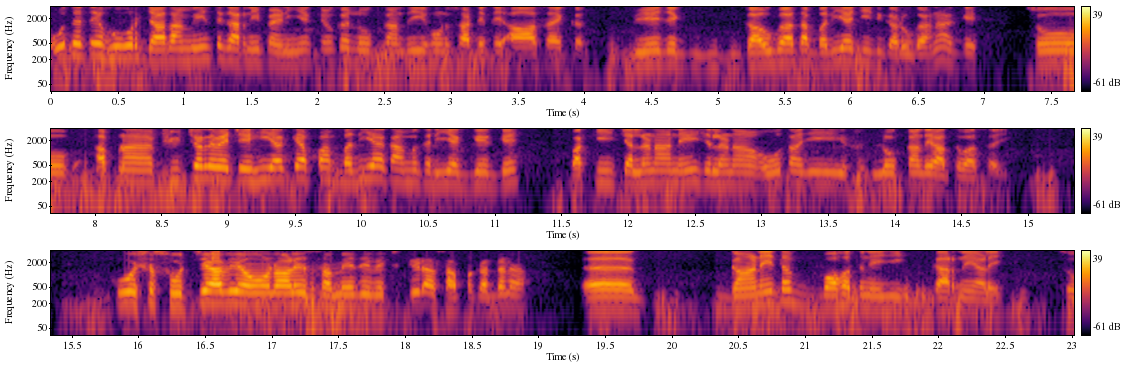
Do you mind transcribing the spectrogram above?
ਉਹਦੇ ਤੇ ਹੋਰ ਜ਼ਿਆਦਾ ਮਿਹਨਤ ਕਰਨੀ ਪੈਣੀ ਹੈ ਕਿਉਂਕਿ ਲੋਕਾਂ ਦੀ ਹੁਣ ਸਾਡੇ ਤੇ ਆਸ ਹੈ ਇੱਕ, ਵੀ ਇਹ ਜੇ ਗਾਊਗਾ ਤਾਂ ਵਧੀਆ ਚੀਜ਼ ਕਰੂਗਾ ਨਾ ਅੱਗੇ। ਸੋ ਆਪਣਾ ਫਿਊਚਰ ਦੇ ਵਿੱਚ ਇਹੀ ਆ ਕਿ ਆਪਾਂ ਵਧੀਆ ਕੰਮ ਕਰੀਏ ਅੱਗੇ ਅੱਗੇ, ਬਾਕੀ ਚੱਲਣਾ ਨਹੀਂ ਚੱਲਣਾ, ਉਹ ਤਾਂ ਜੀ ਲੋਕਾਂ ਦੇ ਹੱਥ ਵੱਸ ਆ ਜੀ। ਕੁਛ ਸੋਚਿਆ ਵੀ ਆਉਣ ਵਾਲੇ ਸਮੇਂ ਦੇ ਵਿੱਚ ਕਿਹੜਾ ਸੱਪ ਕੱਢਣਾ? ਗਾਣੇ ਤਾਂ ਬਹੁਤ ਨੇ ਜੀ ਕਰਨੇ ਵਾਲੇ। ਸੋ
